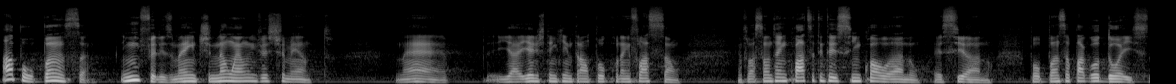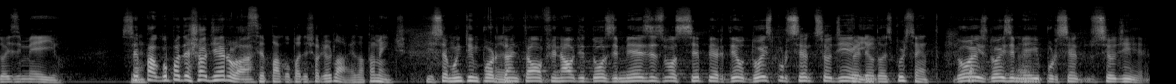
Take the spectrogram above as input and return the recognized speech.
A poupança, infelizmente, não é um investimento. Né? E aí a gente tem que entrar um pouco na inflação. A inflação está em 4,75 ao ano, esse ano. A poupança pagou 2, 2,5. Você né? pagou para deixar o dinheiro lá. Você pagou para deixar o dinheiro lá, exatamente. Isso é muito importante. É. Então, ao final de 12 meses, você perdeu 2% do seu dinheiro. Perdeu 2%. 2, 2,5% é. do seu dinheiro.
